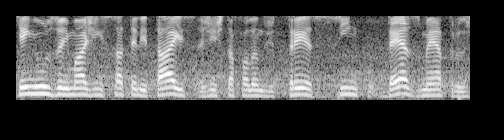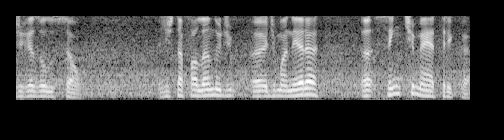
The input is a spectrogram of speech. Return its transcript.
Quem usa imagens satelitais, a gente está falando de 3, 5, 10 metros de resolução. A gente está falando de, eh, de maneira uh, centimétrica.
